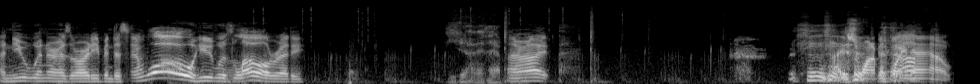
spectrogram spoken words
A new winner has already been decided. Whoa, he was oh. low already. Yeah, it happened. All right. I just want to point out,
